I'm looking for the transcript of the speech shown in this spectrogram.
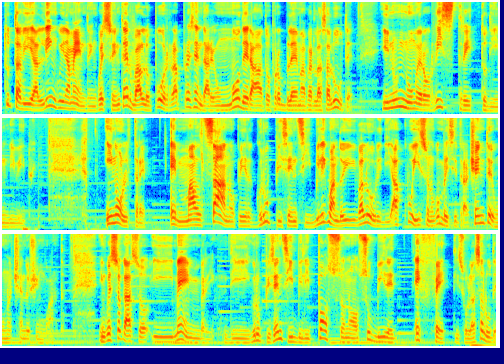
tuttavia l'inquinamento in questo intervallo può rappresentare un moderato problema per la salute in un numero ristretto di individui. Inoltre, è malsano per gruppi sensibili quando i valori di AQI sono compresi tra 101 e 150. In questo caso i membri di gruppi sensibili possono subire effetti sulla salute,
